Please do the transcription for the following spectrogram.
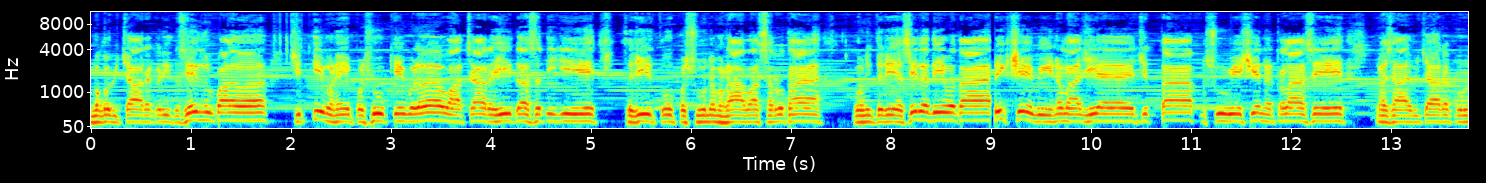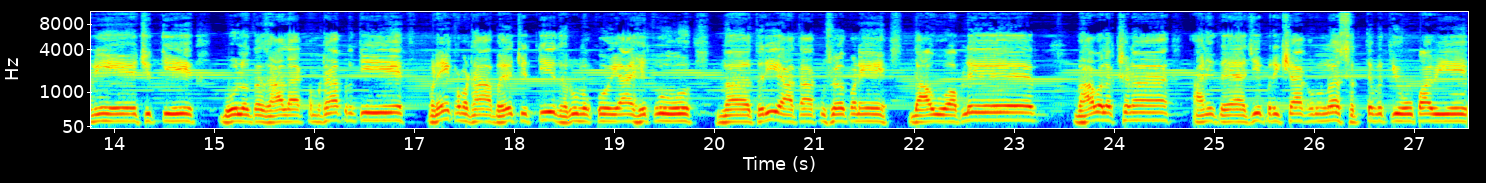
मग विचार करीत असे नृपाळ चित्ती म्हणे पशु केवळ वाचा रहित असती तरी तो पशून म्हणावा सर्वथा कोणीतरी असेल देवता परीक्षे विण माझी चित्ता पशुवेशे नटला असे. असा विचार करून चित्ती बोलत झाला कमठाप्रती. म्हणे कमठा भय चित्ती धरू नको या हेतू. तरी आता कुशळपणे दाऊ आपले भावलक्षण आणि तयाची परीक्षा करून सत्यवती ओपावी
